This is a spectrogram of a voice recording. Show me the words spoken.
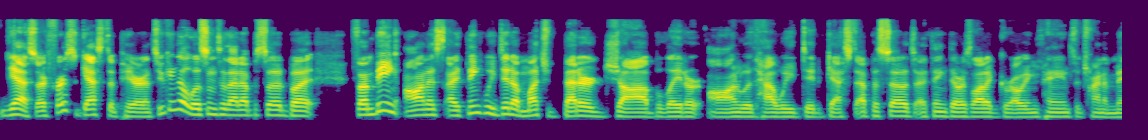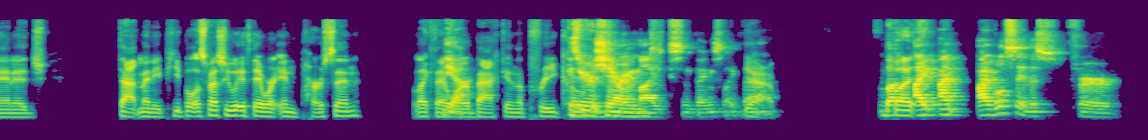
Yes, our first guest appearance. You can go listen to that episode, but if I'm being honest, I think we did a much better job later on with how we did guest episodes. I think there was a lot of growing pains with trying to manage that many people, especially if they were in person, like they Yeah. were back in the pre COVID. because we were sharing mics and things like that. Yeah. But, But- I, I I will say this for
